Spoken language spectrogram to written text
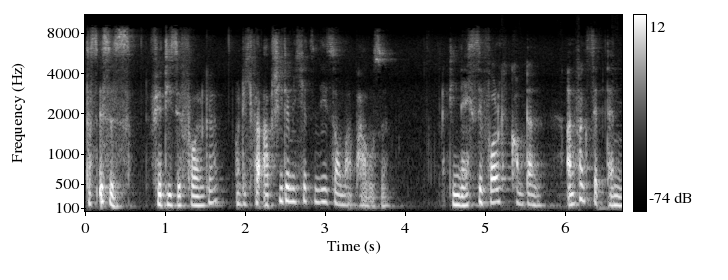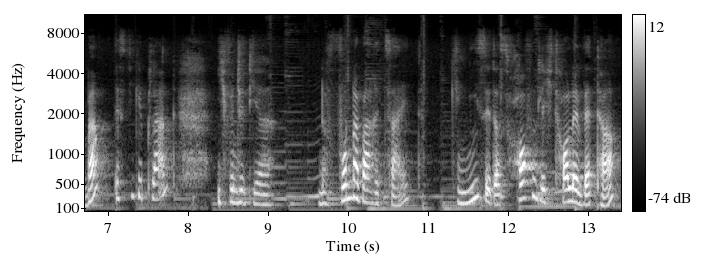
das ist es für diese Folge und ich verabschiede mich jetzt in die Sommerpause. Die nächste Folge kommt dann Anfang September ist die geplant. Ich wünsche dir eine wunderbare Zeit. Genieße das hoffentlich tolle Wetter.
